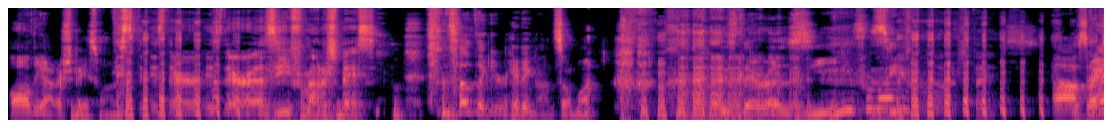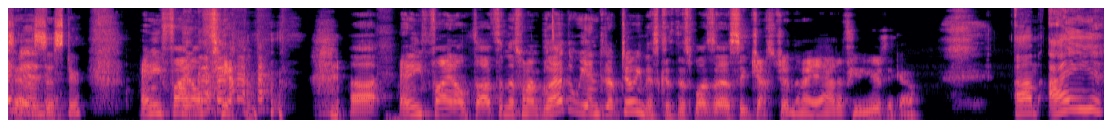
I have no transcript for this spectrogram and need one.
all the outer space ones. Is, is there is there a Z from outer space? it sounds like you're hitting on someone. is there a Z from, Z outer, from outer space? Uh, Does Brandon, X have a sister? Any final yeah. uh, any final thoughts on this one? I'm glad that we ended up doing this because this was a suggestion that I had a few years ago. Um, I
